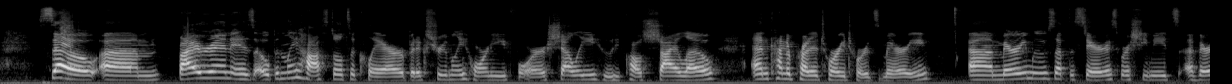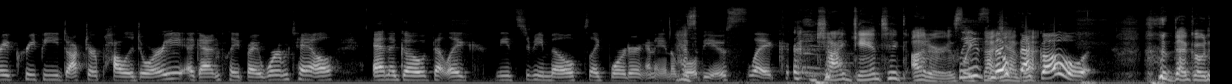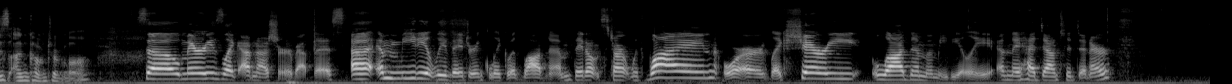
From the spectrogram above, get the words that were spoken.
So, um, Byron is openly hostile to Claire, but extremely horny for Shelley, who he calls Shiloh, and kind of predatory towards Mary. Um, Mary moves up the stairs where she meets a very creepy Dr. Polidori, again played by Wormtail, and a goat that like needs to be milked, like bordering on animal Has- abuse. Like, Gigantic udders. please like that, milk yeah, that, goat. that goat is uncomfortable. So Mary's like, I'm not sure about this. Uh, immediately, they drink liquid laudanum. They don't start with wine or like sherry, laudanum immediately, and they head down to dinner.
